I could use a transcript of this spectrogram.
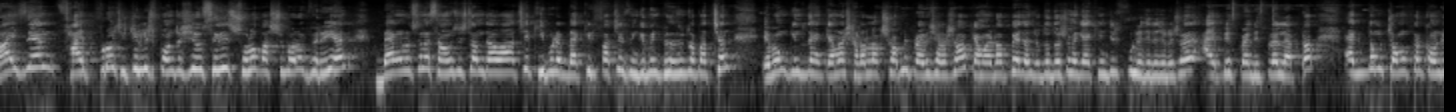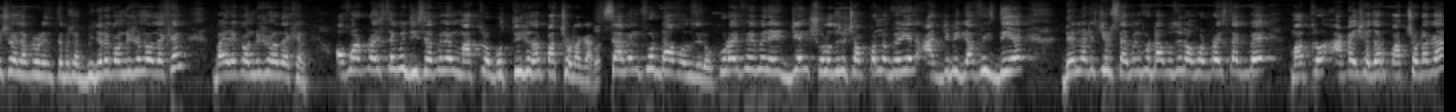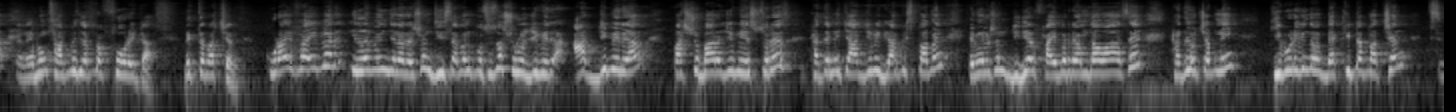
Ryzen five pro ছিচল্লিশ পঞ্চাশ series, ষোলো পাঁচশো বারো ভেরিয়েন্ট ব্যাঙ্গলোসনে সাউন্ড সিস্টেম দেওয়া আছে কিবোর্ডে ব্যাককিট পাচ্ছেন ফিঙ্গারপ্রিন্ট প্রেসেন্টটা পাচ্ছেন, এবং কিন্তু দেখেন ক্যামেরা শাটার লক সব আপনি প্রাইভেট সব সহ ক্যামেরাটা পেয়ে যান চোদ্দ দশমিক এক ইঞ্চির ফুল এইচ রেজলিউশনের আইপিএস প্যান ডিসপ্লে ল্যাপটপ একদম চমৎকার কন্ডিশনের ল্যাপটপ দেখতে পাচ্ছেন। ভিতরে কন্ডিশনও দেখেন, বাইরে কন্ডিশনও দেখেন। অফার প্রাইস থাকবে জি সেভেনের মাত্র বত্রিশ হাজার পাঁচশো টাকা। Seven four double zero core i ফাইভের এইট জেন ষোলো দুশো ছাপ্পান্ন ভেরিয়েন্ট আট জিবি গ্রাফিক্স দিয়ে Dell Latitude seven four double zero offer price থাকবে মাত্র আঠাইশ হাজার পাঁচশো টাকা। এবং সার্ভিস ল্যাপটপ ফোর এটা। দেখতে পাচ্ছেন? কুরাই ফাইভের eleven generation G seven processor ষোলো জিবি আট জিবি র্যাম পাঁচশো বারো জিবি স্টোরেজ সাথে আপনি চার জিবি গ্রাফিক্স পাবেন। এবং ডিডিআর ফাইভের র্যাম দেওয়া আছে। সাথে হচ্ছে আপনি কিবোর্ডে কিন্তু ব্যাক কিটটা পাচ্ছেন।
